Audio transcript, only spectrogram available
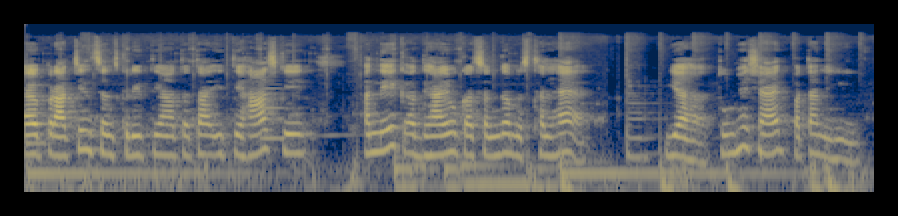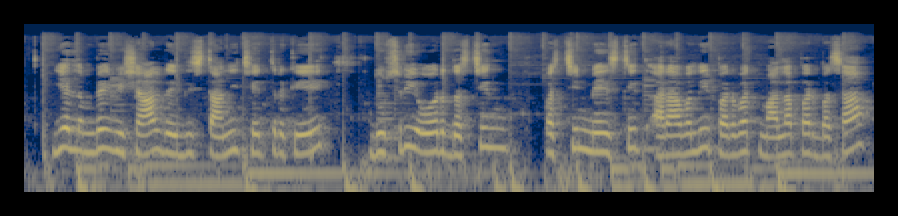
प्राचीन संस्कृतियाँ तथा इतिहास के अनेक अध्यायों का संगम स्थल है। यह तुम्हें शायद पता नहीं। ये लंबे विशाल रेगिस्तानी क्षेत्र के दूसरी ओर दक्षिण पश्चिम में स्थित अरावली पर्वतमाला पर बसा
